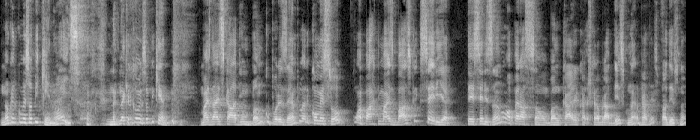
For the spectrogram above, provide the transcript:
Não que ele começou pequeno, não é isso. não é que ele começou pequeno. Mas na escala de um banco, por exemplo, ele começou com a parte mais básica, que seria terceirizando uma operação bancária, acho que era Bradesco, não era Bradesco? Bradesco, né?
